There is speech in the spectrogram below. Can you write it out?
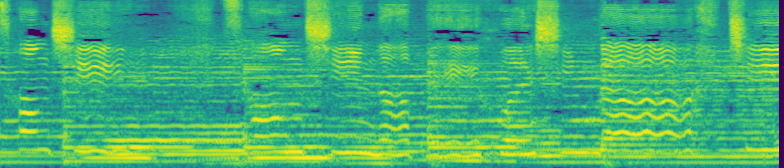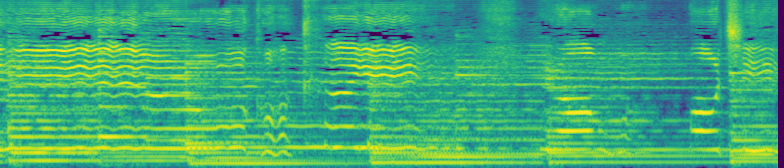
藏起，藏起那被唤醒的记忆。如果可以让我抱紧，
